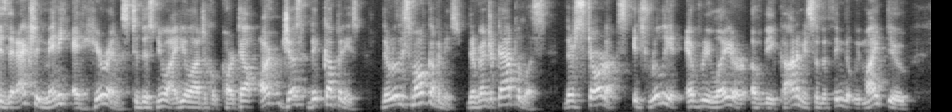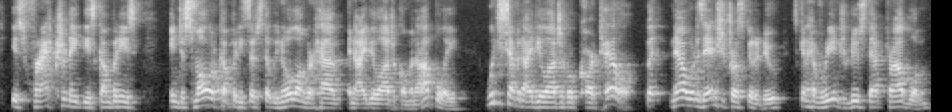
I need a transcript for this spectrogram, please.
is that actually many adherents to this new ideological cartel aren't just big companies. They're really small companies. They're venture capitalists. They're startups. It's really at every layer of the economy. So the thing that we might do is fractionate these companies into smaller companies such that we no longer have an ideological monopoly. We just have an ideological cartel. But now what is antitrust going to do? It's going to have reintroduced that problem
